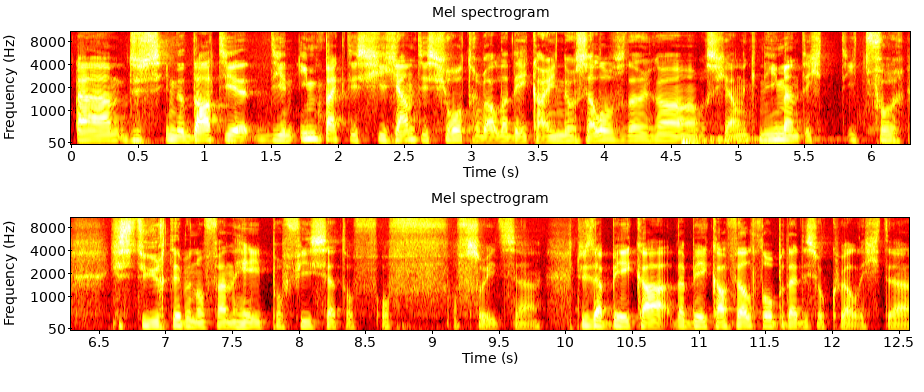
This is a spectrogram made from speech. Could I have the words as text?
Ehm, dus inderdaad, die, die een impact is gigantisch groot. Terwijl dat EK Indoor zelfs, daar gaat waarschijnlijk niemand echt iets voor gestuurd hebben. Of van, hey, proficiat of, of, of zoiets. ja. Dus dat BK, dat BK veldlopen, dat is ook wel echt, eh,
